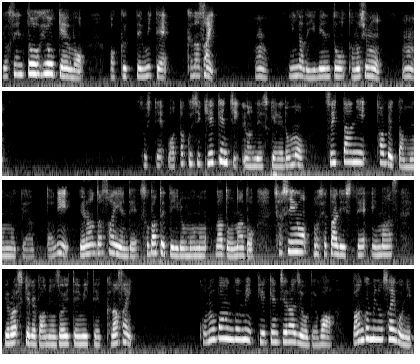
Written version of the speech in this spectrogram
予選投票券を送ってみてください。うん。みんなでイベントを楽しもう。うん。そして私経験値なんですけれども twitter に食べたものであったりベランダ菜園で育てているものなどなど写真を載せたりしています。よろしければ覗いてみてください。この番組経験値ラジオでは番組の最後に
